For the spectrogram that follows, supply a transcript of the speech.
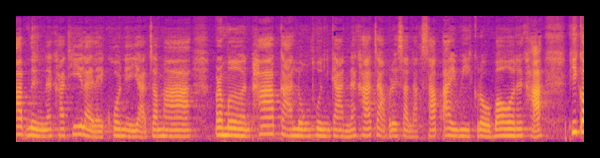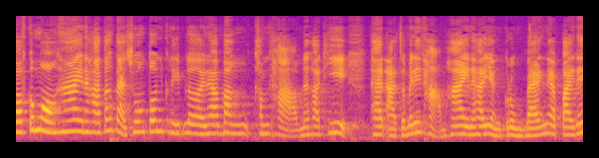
าพหนึ่งนะคะที่หลาย ๆ คนเนี่ยอยากจะมาประเมินภาพการลงทุนกันนะคะ จากบริษัทหลักทรัพย์ IV Global นะคะพี่กอล์ฟก็มองให้นะคะตั้งแต่ช่วงต้นคลิปเลยนะคะบางคำถามนะคะที่แพนอาจจะไม่ได้ถามให้นะคะ อย่างกลุ่มแบงค์เนี่ยไปได้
